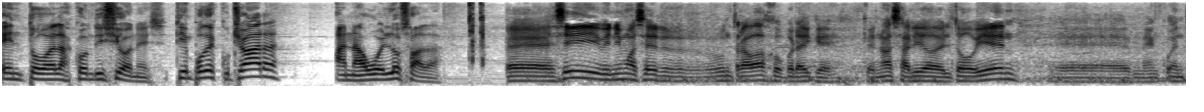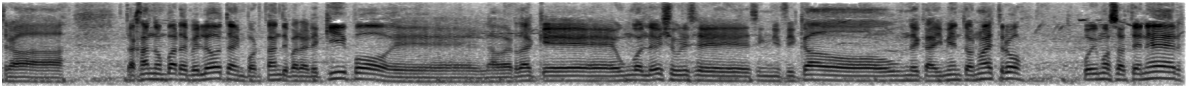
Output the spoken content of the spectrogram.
en todas las condiciones. Tiempo de escuchar a Nahuel Lozada. Eh, sí, vinimos a hacer un trabajo por ahí que, que no ha salido del todo bien. Eh, me encuentra tajando un par de pelotas importante para el equipo. Eh, la verdad que un gol de ellos hubiese significado un decaimiento nuestro. Pudimos sostener.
